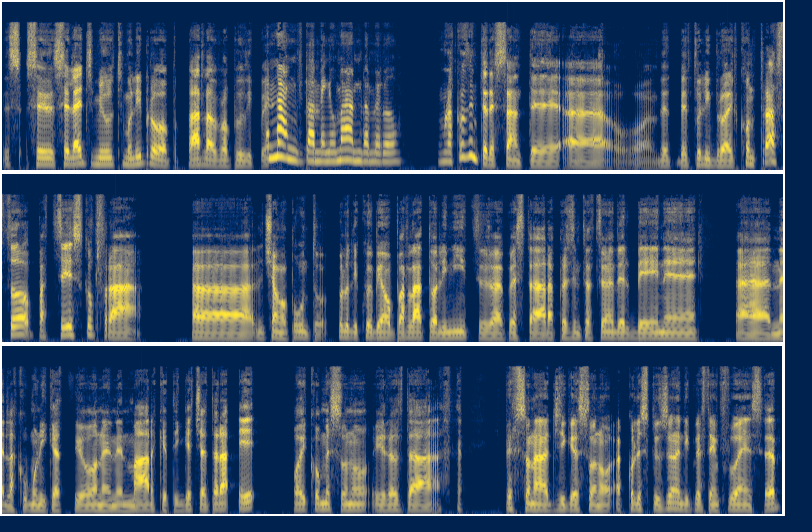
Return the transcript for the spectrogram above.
se, se, leggi il mio ultimo libro parla proprio di questo. Mandamelo, mandamelo. Una cosa interessante uh, del, del, tuo libro è il contrasto pazzesco fra, uh, diciamo appunto, quello di cui abbiamo parlato all'inizio, cioè questa rappresentazione del bene uh, nella comunicazione, nel marketing, eccetera, e poi come sono in realtà i personaggi che sono, con l'esclusione di questa influencer,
